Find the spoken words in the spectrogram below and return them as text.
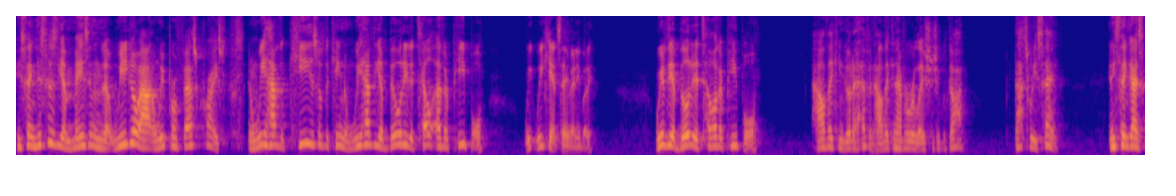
He's saying this is the amazing thing that we go out and we profess Christ and we have the keys of the kingdom. We have the ability to tell other people, we, we can't save anybody. We have the ability to tell other people how they can go to heaven, how they can have a relationship with God. That's what he's saying. And he's saying, guys,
